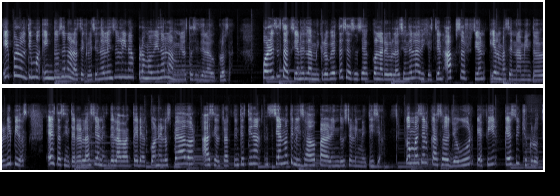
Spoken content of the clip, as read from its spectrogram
y por último inducen a la secreción de la insulina promoviendo la homeostasis de la glucosa. Por estas acciones, la microbiota se asocia con la regulación de la digestión, absorción y almacenamiento de lípidos. Estas interrelaciones de la bacteria con el hospedador hacia el tracto intestinal se han utilizado para la industria alimenticia, como es el caso del yogur, kefir, queso y chucrut,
